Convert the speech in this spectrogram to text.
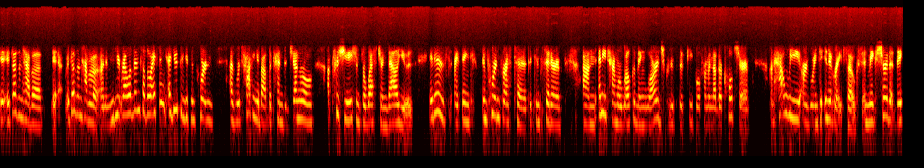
it, doesn't have a it doesn't have a, an immediate relevance. Although I think I do think it's important as we're talking about the kind of general appreciation for Western values it is, I think, important for us to, to consider um, anytime we're welcoming large groups of people from another culture on how we are going to integrate folks and make sure that they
